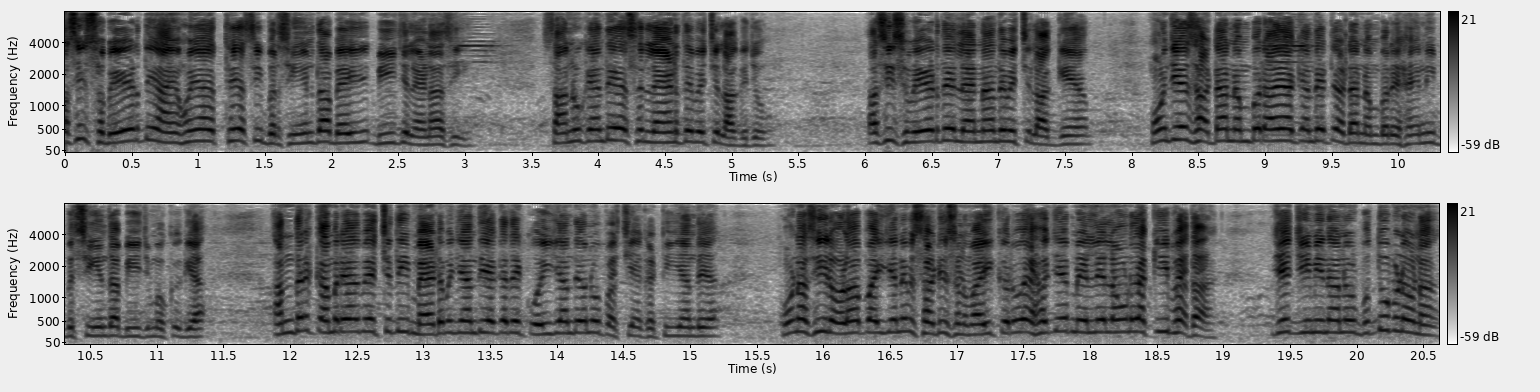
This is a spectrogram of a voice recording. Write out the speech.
ਅਸੀਂ ਸਵੇਰ ਦੇ ਆਏ ਹੋਏ ਆ, ਇੱਥੇ ਅਸੀਂ ਬਰਸੀਨ ਦਾ ਬੀ- ਬੀਜ ਲੈਣਾ ਸੀ। ਸਾਨੂੰ ਕਹਿੰਦੇ ਇਸ ਲੈਣ ਦੇ ਵਿੱਚ ਲੱਗ ਜਾਓ। ਅਸੀਂ ਸਵੇਰ ਦੇ ਲਾਈਨਾਂ ਦੇ ਵਿੱਚ ਲੱਗ ਗਏ ਆ। ਹੁਣ ਜੇ ਸਾਡਾ ਨੰਬਰ ਆਇਆ, ਕਹਿੰਦੇ ਤੁਹਾਡਾ ਨੰਬਰ ਹੈ ਨਹੀਂ, ਬਰਸੀਨ ਦਾ ਬੀਜ ਮੁੱਕ ਗਿਆ। ਅੰਦਰ ਕਮਰਿਆਂ ਵਿੱਚ ਦੀ ਮੈਡਮ ਜਾਂਦੀ ਆ, ਕਦੇ ਕੋਈ ਜਾਂਦੇ ਉਹਨੂੰ ਪਰਚੀਆਂ ਕੱਟੀ ਜਾਂਦੇ ਆ। ਹੁਣ ਅਸੀਂ ਰੌਲਾ ਪਾਈ ਜਾਂਦੇ ਵੀ ਸਾਡੀ ਸੁਣਵਾਈ ਕਰੋ, ਇਹੋ ਜਿਹੇ ਮੇਲੇ ਲਾਉਣ ਦਾ ਕੀ ਫਾਇਦਾ? ਜੇ ਜ਼ਿਮੀਂਦਾਰਾਂ ਨੂੰ ਬੁੱਧੂ ਬਣਾਉਣਾ,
